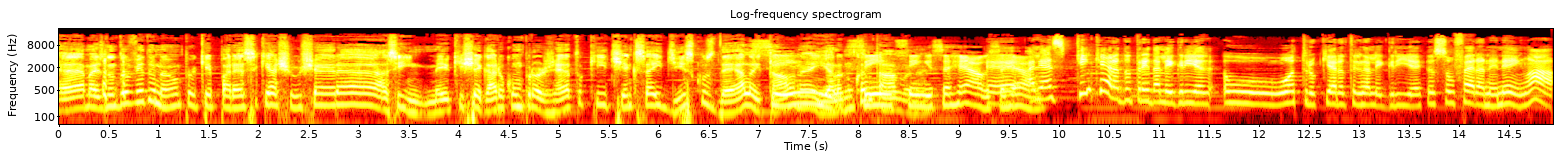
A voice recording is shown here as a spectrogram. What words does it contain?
É, mas não duvido não, porque parece que a Xuxa era, assim, meio que chegaram com um projeto que tinha que sair discos dela e tal, né? E ela não sim, cantava. Sim, né? isso é real, isso é, É, real. aliás, quem que era do Trem da Alegria? O outro que era do Trem da Alegria? Eu sou Fera Neném lá?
